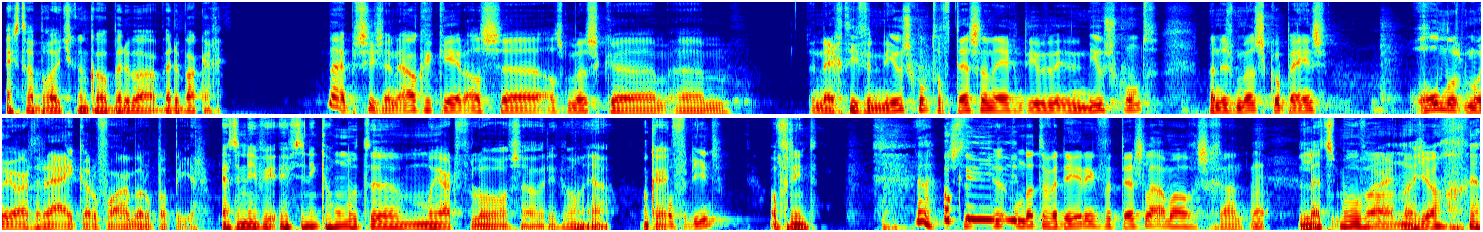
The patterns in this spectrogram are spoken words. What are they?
extra broodje kan kopen bij de, bij de bakker. Nee, precies. En elke keer als, eh, als Musk ehm, ehm, negatief in het nieuws komt, of Tesla negatief in het nieuws komt, dan is Musk opeens 100 miljard rijker of armer op papier. Heeft hij heeft hij in één keer 100 eh, miljard verloren of zo, weet ik wel. Ja, oké. Of Of, verdiend. verdiend. Ja, dus omdat de waardering van Tesla omhoog is gegaan. Let's move on, weet je wel.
